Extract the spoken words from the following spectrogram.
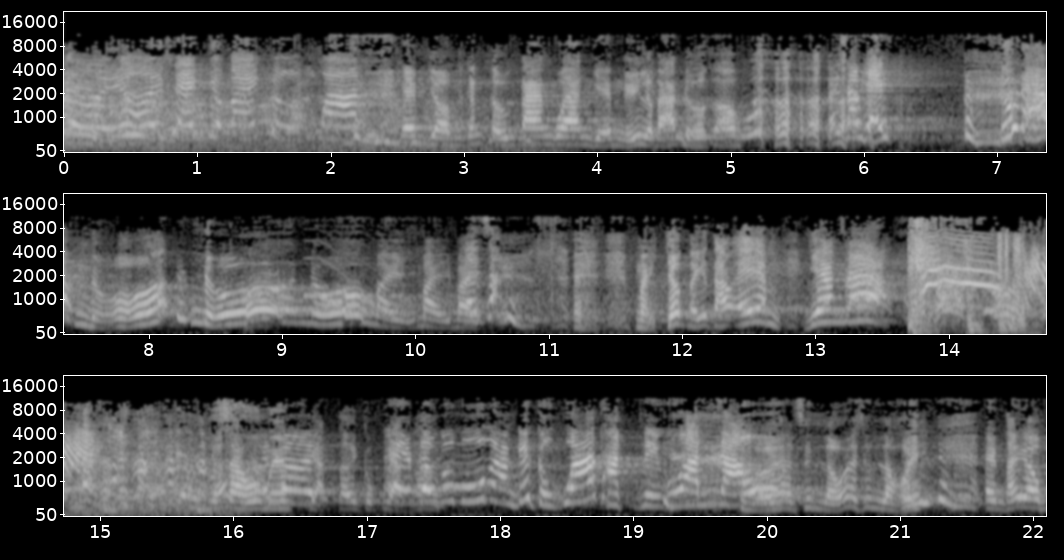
Trời ơi sáng cho bán được không anh em dòm cảnh tượng tan quang vậy em nghĩ là bán được không? Tại sao vậy đứa nào? Nữa nữa nữa mày mày mày. Tại mày chớp mày với tao em. Giang ra. Sao không em? Gạch ơi. Cục gạch em đâu có muốn ăn cái cục quá thạch này của anh đâu. Trời ơi, anh xin lỗi, anh xin lỗi. Em thấy không,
